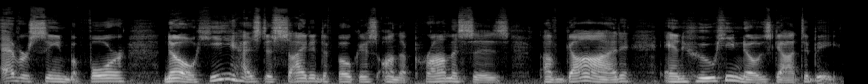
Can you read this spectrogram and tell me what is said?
ever seen before. No, he has decided to focus on the promises of God and who he knows God to be.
